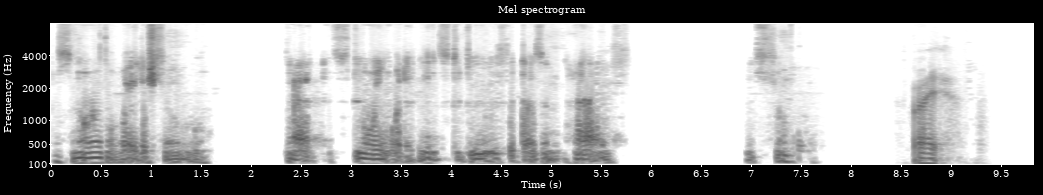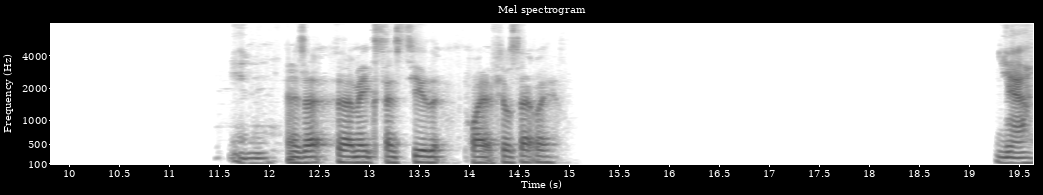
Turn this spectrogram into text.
There's no other way to show that it's doing what it needs to do if it doesn't have its shovel. Right. And And does that that makes sense to you that why it feels that way? yeah,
